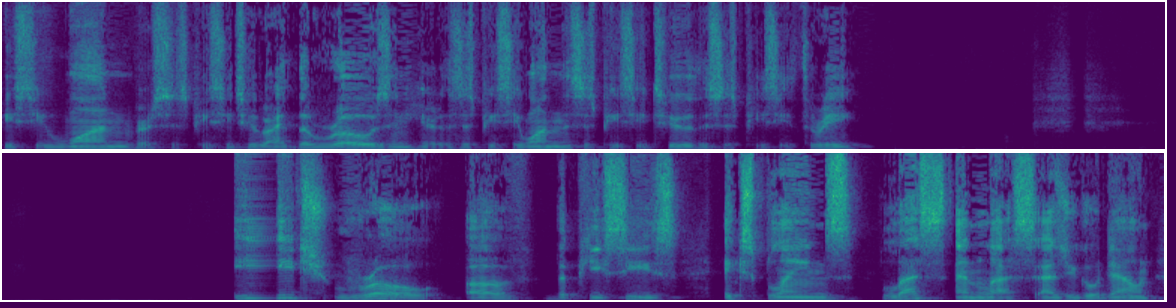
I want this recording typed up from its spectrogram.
PC1 versus PC2, right? The rows in here, this is PC1, this is PC2, this is PC3. Each row of the PCs explains less and less as you go down,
